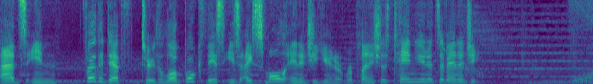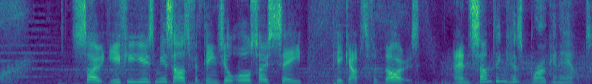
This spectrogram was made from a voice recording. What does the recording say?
adds in further depth to the logbook. This is a small energy unit, replenishes 10 units of energy. So, if you use missiles for things, you'll also see pickups for those. And something has broken out.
